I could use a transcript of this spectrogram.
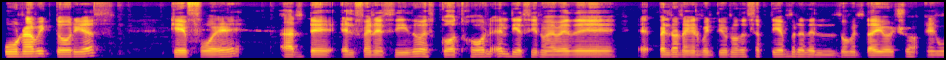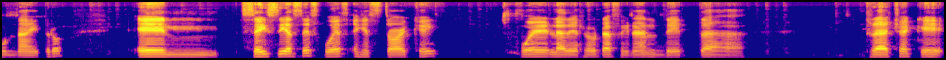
una victoria que fue ante el fenecido Scott Hall el 19 de, eh, perdón, en el 21 de septiembre del 98 en un Nitro. El seis días después en Starcade fue la derrota final de esta racha que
